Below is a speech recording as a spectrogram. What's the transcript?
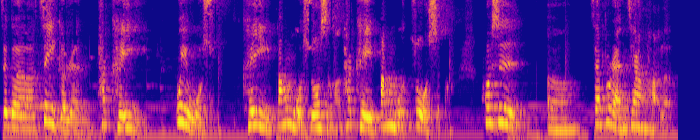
这个这个人他可以为我，可以帮我说什么？他可以帮我做什么？或是呃，再不然这样好了，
